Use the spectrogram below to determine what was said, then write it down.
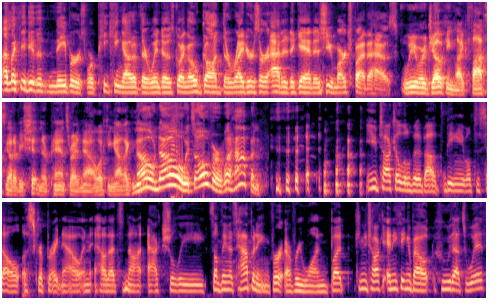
I like the idea that neighbors were peeking out of their windows going, oh God, the writers are at it again as you march by the house. We were joking like Fox got to be shitting their pants right now, looking out like, no, no, it's over. What happened? You talked a little bit about being able to sell a script right now and how that's not actually something that's happening for everyone. But can you talk anything about who that's with?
